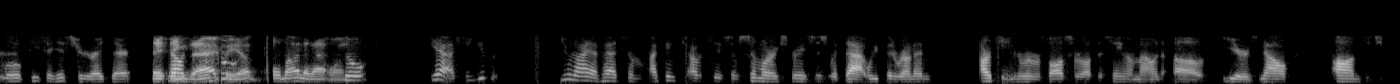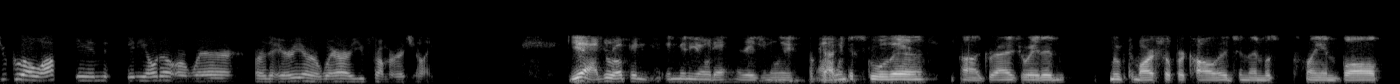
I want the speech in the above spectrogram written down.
a little piece of history right there. Now, exactly. you- Yep. Hold on to that one. So yeah, so you you and I have had some, I think I would say some similar experiences with that. We've been running our team in River Falls for about the same amount of years now. Um, did you grow up in Minneota or where or the area or where are you from originally? Yeah, I grew up in in Minneota originally. Okay. uh, went to school there, uh, graduated, moved to Marshall for college, and then was playing ball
